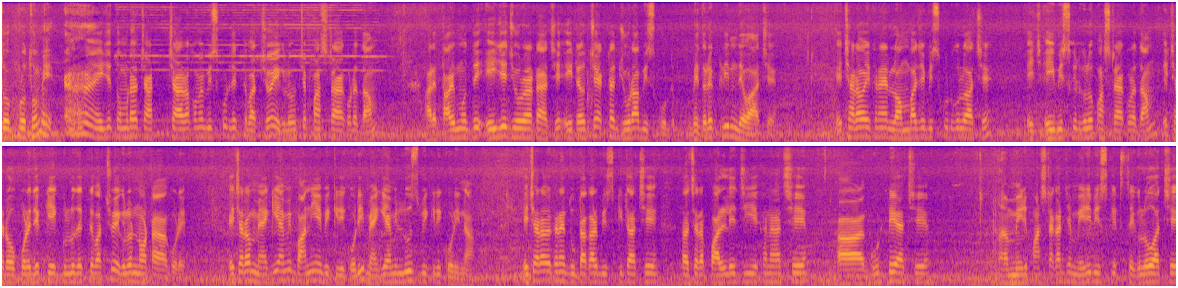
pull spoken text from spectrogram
তো প্রথমে, এই যে তোমরা চার চার রকমের বিস্কুট দেখতে পাচ্ছ, এগুলো হচ্ছে পাঁচ টাকা করে দাম। আর তার মধ্যে এই যে জোড়াটা আছে, এইটা হচ্ছে একটা জোড়া বিস্কুট, ভেতরে ক্রিম দেওয়া আছে। এছাড়াও এখানে লম্বা যে বিস্কুটগুলো আছে, এই এই বিস্কুটগুলো পাঁচ টাকা করে দাম। এছাড়া ওপরে যে কেকগুলো দেখতে পাচ্ছ, এগুলো ন টাকা করে। এছাড়াও ম্যাগি আমি বানিয়ে বিক্রি করি, ম্যাগি আমি লুজ বিক্রি করি না। এছাড়াও এখানে দু টাকার বিস্কিট আছে, তাছাড়া পার্লেজি এখানে আছে আর গুড ডে আছে মেরি, পাঁচ টাকার যে মেরি বিস্কিট সেগুলোও আছে।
